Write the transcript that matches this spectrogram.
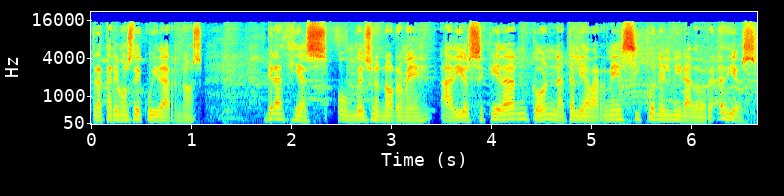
trataremos de cuidarnos. Gracias, un beso enorme. Adiós. Se quedan con Natalia Barnés y con El Mirador. Adiós.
